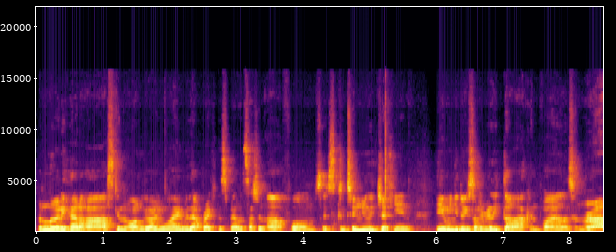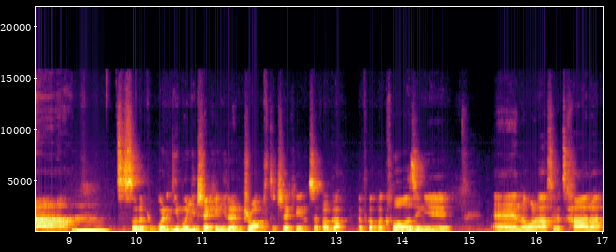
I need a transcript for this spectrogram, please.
But learning how to ask in an ongoing way without breaking the spell is such an art form. So it's continually check in, even when you're doing something really dark and violent and rah. Mm. It's a sort of when you when you check in, you don't drop to check in. So if I've got if I've got my claws in you, and I want to ask if it's harder.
